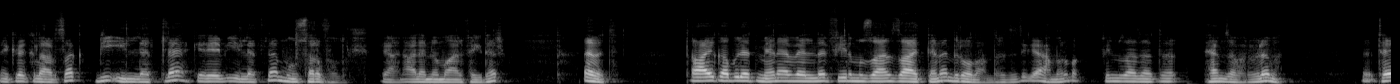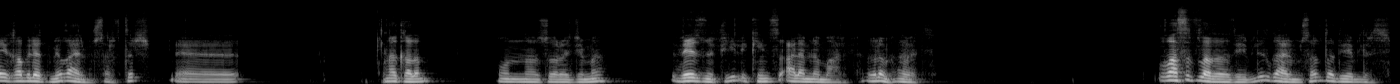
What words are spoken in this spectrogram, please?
Nekre kırarsak bir illetle geriye bir illetle munsarif olur. Yani alemle marife gider. Evet. Ta'yı kabul etmeyen evvelinde fiil muzari zahit denen biri olandır dedik. Ahmur bak fiil muzari zaten hemze var öyle mi? E, T'yi kabul etmiyor gayrimusariftir. Ee, bakalım. Ondan sonracıma veznü fiil ikincisi alemle marife. Öyle mi? Evet. Vasıfla da diyebiliriz. Gayrimusarif da diyebiliriz.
